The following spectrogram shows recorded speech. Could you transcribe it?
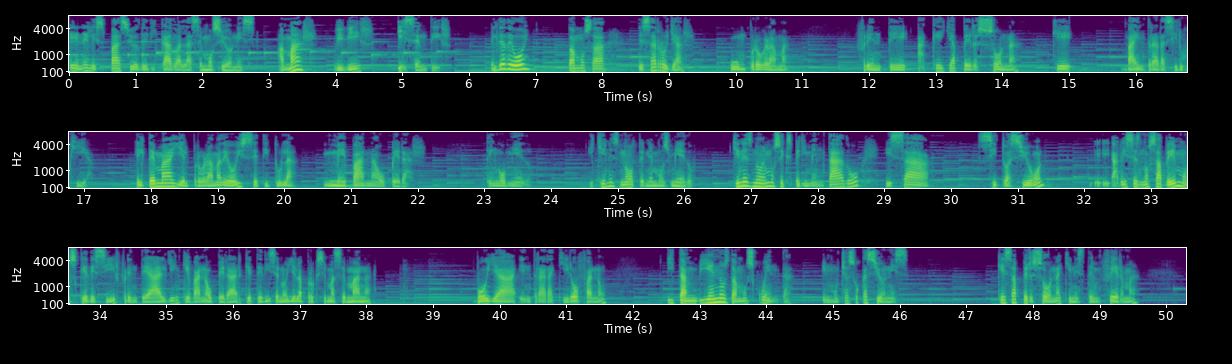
en el espacio dedicado a las emociones, amar, vivir y sentir. El día de hoy vamos a desarrollar un programa frente a aquella persona que va a entrar a cirugía. El tema y el programa de hoy se titula Me van a operar. Tengo miedo. ¿Y quiénes no tenemos miedo? ¿Quiénes no hemos experimentado esa situación? Eh, a veces no sabemos qué decir frente a alguien que van a operar, que te dicen, oye, la próxima semana voy a entrar a quirófano. Y también nos damos cuenta, en muchas ocasiones, que esa persona, quien está enferma,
